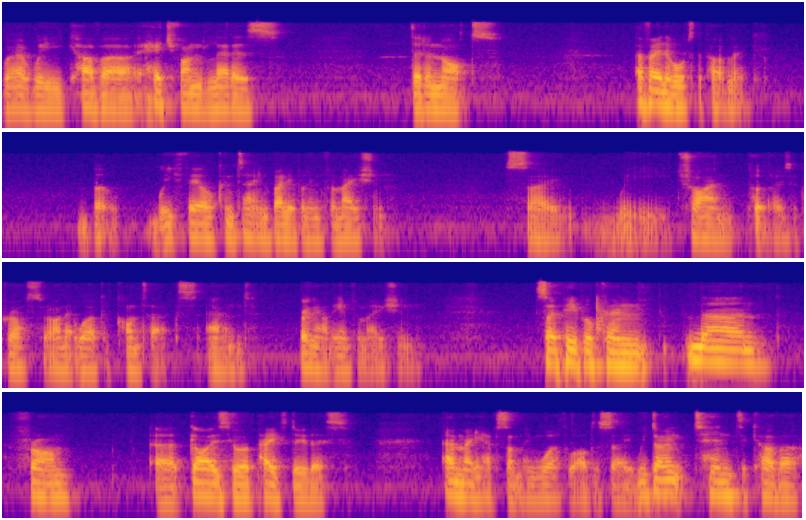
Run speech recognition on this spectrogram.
where we cover hedge fund letters that are not available to the public, but we feel contain valuable information. So we try and put those across our network of contacts and bring out the information so people can learn from uh, guys who are paid to do this and may have something worthwhile to say. We don't tend to cover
